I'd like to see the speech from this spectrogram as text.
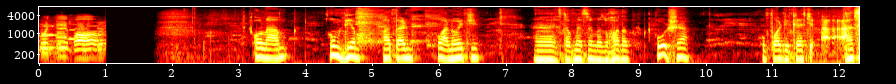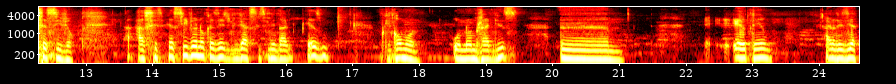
futebol. Olá, bom dia, boa tarde, boa noite. Uh, está começando mais um Roda Puxa, o podcast acessível. Acessível no quesito de acessibilidade mesmo, porque como o nome já diz, uh, eu tenho anestesia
